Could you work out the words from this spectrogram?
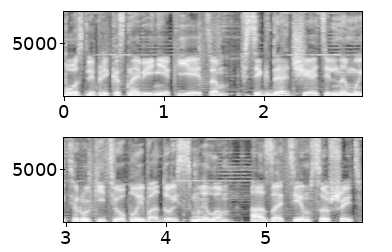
После прикосновения к яйцам всегда тщательно мыть руки теплой водой с мылом, а затем сушить.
